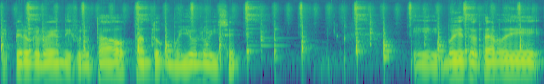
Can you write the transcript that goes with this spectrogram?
espero que lo hayan disfrutado tanto como yo lo hice. Eh, voy a tratar de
